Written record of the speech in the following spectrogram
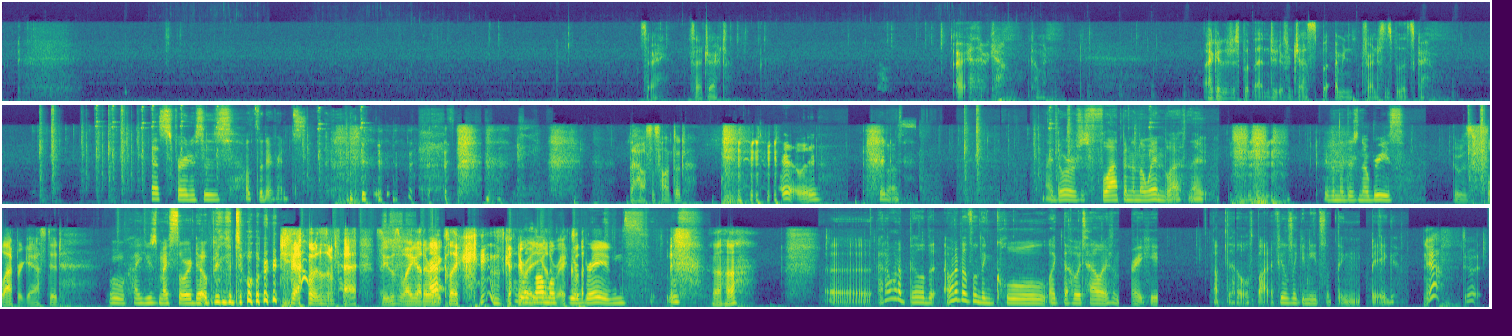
Sorry, sidetracked. Alright, there we go. Coming. I could have just put that in two different chests, but I mean furnaces, but that's okay. Yes, furnaces. What's the difference? The house is haunted. Apparently. Goodness. My door was just flapping in the wind last night, even though there's no breeze. It was flabbergasted. Ooh, I used my sword to open the door. that was a bad. See, this is why I gotta right click. this guy right, you gotta right your click. brains. Uh huh. Uh, I don't want to build. I want to build something cool, like the hotel or something right here, up the hill spot. It feels like you need something big. Yeah, do it.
